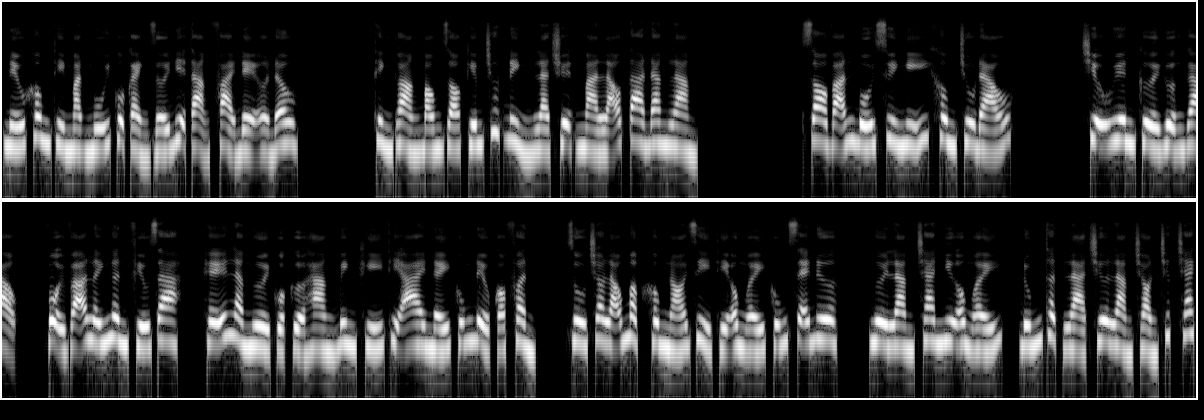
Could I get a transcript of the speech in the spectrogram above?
nếu không thì mặt mũi của cảnh giới địa tạng phải để ở đâu. thỉnh thoảng bóng gió kiếm chút đỉnh là chuyện mà lão ta đang làm. Do vãn bối suy nghĩ không chu đáo. Triệu Uyên cười gượng gạo, vội vã lấy ngân phiếu ra, hễ là người của cửa hàng binh khí thì ai nấy cũng đều có phần, dù cho lão mập không nói gì thì ông ấy cũng sẽ đưa, người làm cha như ông ấy, đúng thật là chưa làm tròn chức trách.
